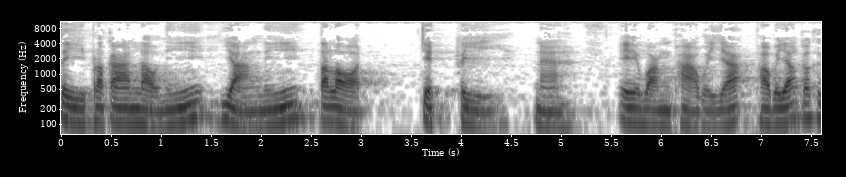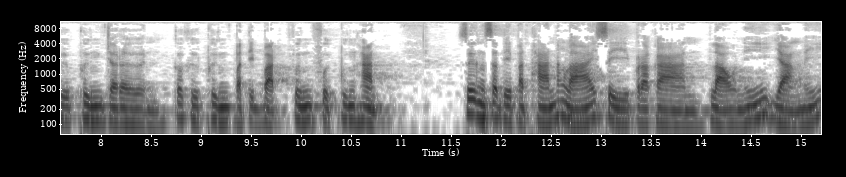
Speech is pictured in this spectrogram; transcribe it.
สี่ประการเหล่านี้อย่างนี้ตลอดเจ็ดปีนะ เอวังภาวยะ ภาวยะก็คือพึงเจริญ ก็คือพึงปฏิบัติ พึงฝึกพึงหัด ซึ่งสติปัฏฐานทั้งหลายสี่ประการเหล่านี้อย่างนี้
